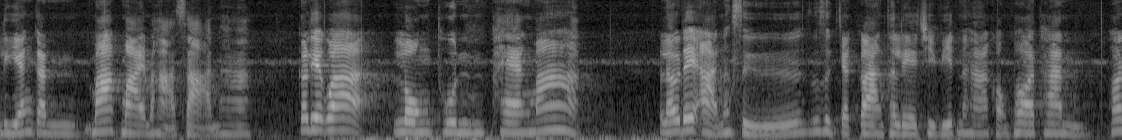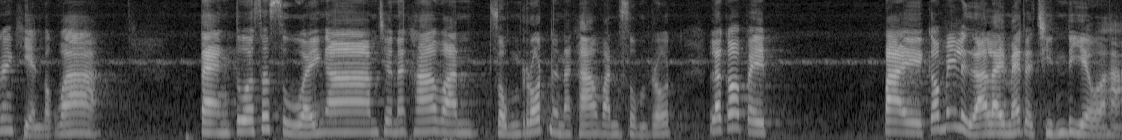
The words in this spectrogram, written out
เลี้ยงกันมากมายมหาศาลนะคะ ก็เรียกว่าลงทุนแพงมาก แล้วได้อ่านหนังสือรู้สึกจากกลางทะเลชีวิตนะคะของพ่อท่าน พ่อท่านเขียนบอกว่า แต่งตัวซะสวยงามเชียวนะคะวันสมรสเนี่ยนะคะวันสมรส แล้วก็ไปไปก็ไม่เหลืออะไรแม้แต่ชิ้นเดียวอะค่ะ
